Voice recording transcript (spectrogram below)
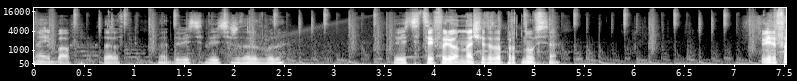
Наїбав. Зараз. Да, Дивіться, дивіться, що зараз буде. Дивіться, цей Фаріон наче телепортнувся. Він, ф...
